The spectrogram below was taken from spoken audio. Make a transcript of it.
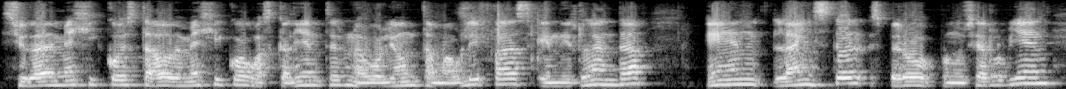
Ciudad de México, Estado de México, Aguascalientes, Nuevo León, Tamaulipas, en Irlanda, en Leinster, espero pronunciarlo bien,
